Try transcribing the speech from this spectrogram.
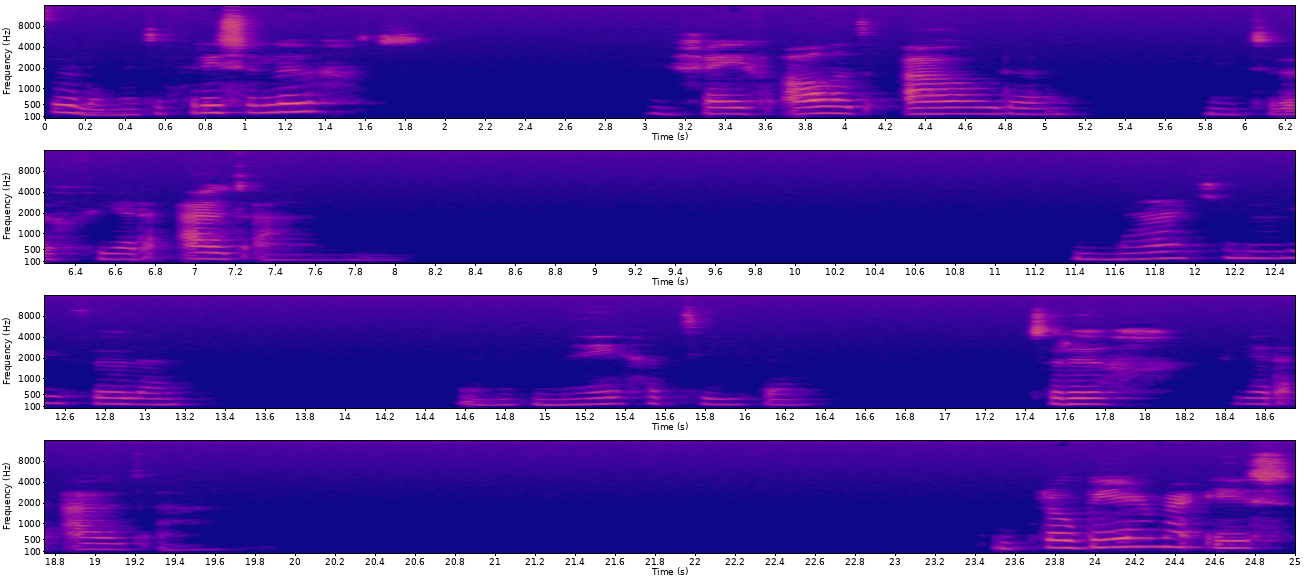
vullen met de frisse lucht. En geef al het oude weer terug via de uitademing. Laat je maar weer vullen. En het negatieve terug via de uitademing. probeer maar eens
